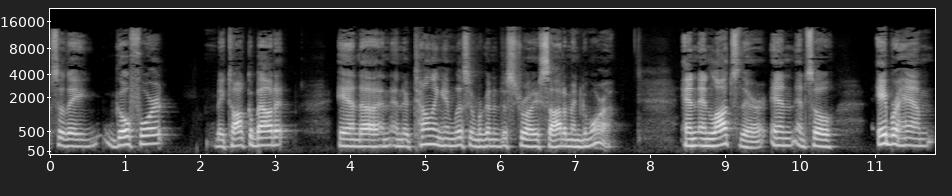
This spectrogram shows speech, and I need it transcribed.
so they go for it. They talk about it and, uh, and, and they're telling him, listen, we're going to destroy Sodom and Gomorrah and, and Lot's there. And, and so Abraham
